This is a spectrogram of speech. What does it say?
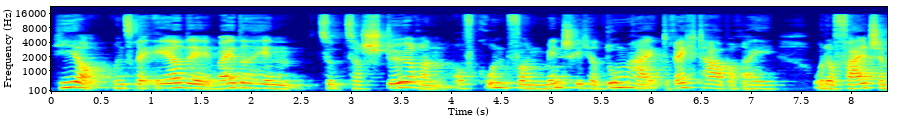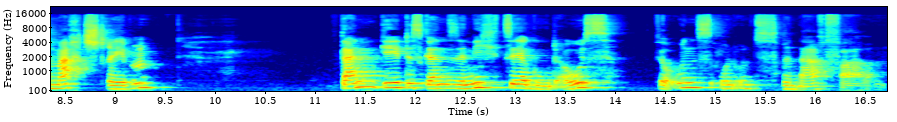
hier unsere Erde weiterhin zu zerstören aufgrund von menschlicher Dummheit, Rechthaberei oder falschem Machtstreben, dann geht das Ganze nicht sehr gut aus für uns und unsere Nachfahren.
